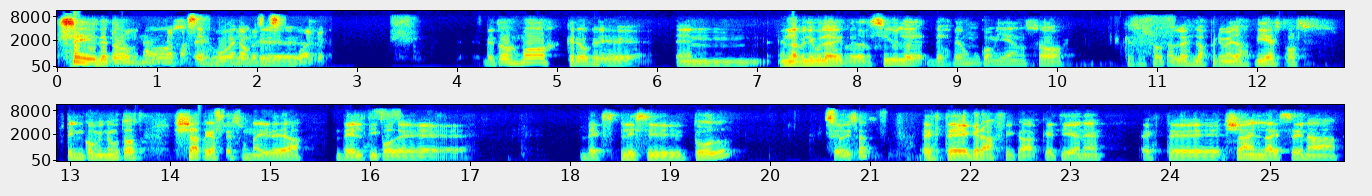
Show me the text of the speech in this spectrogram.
Sí, de No todos modos, es bueno que, igual, pero de todos modos, creo que en, en la película de Irreversible, desde un comienzo, qué sé yo, tal vez los primeros 10 o 5 minutos, ya te haces una idea del tipo de, de explicitud ¿se sí. dice? Este, gráfica que tiene este, ya en la escena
